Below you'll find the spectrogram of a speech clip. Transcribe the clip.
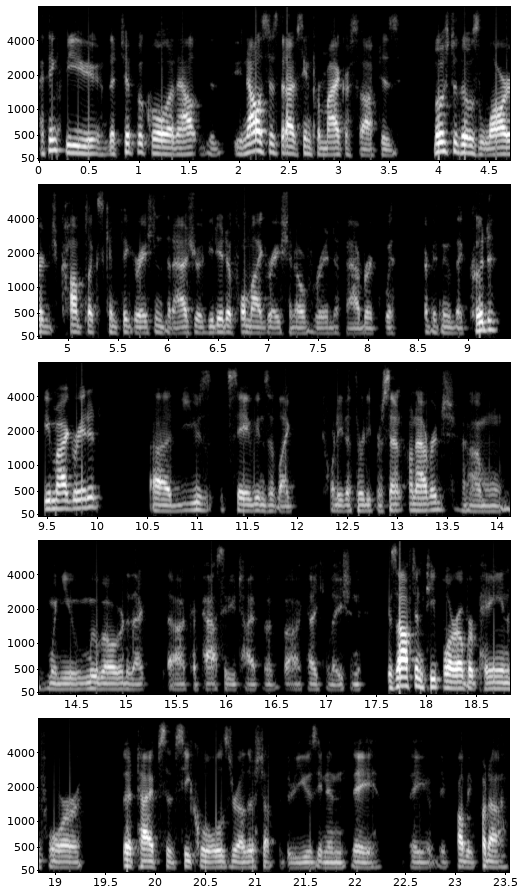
I think the the typical the analysis that I've seen from Microsoft is most of those large complex configurations in Azure, if you did a full migration over into Fabric with everything that could be migrated, uh, use savings of like 20 to 30% on average um, when you move over to that uh, capacity type of uh, calculation. Because often people are overpaying for the types of SQLs or other stuff that they're using, and they they they probably put a,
